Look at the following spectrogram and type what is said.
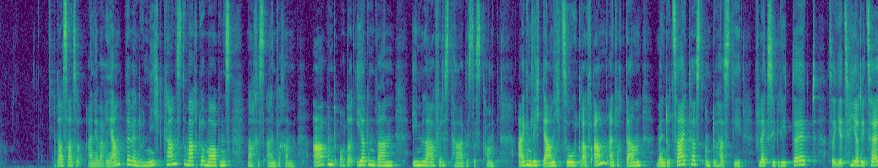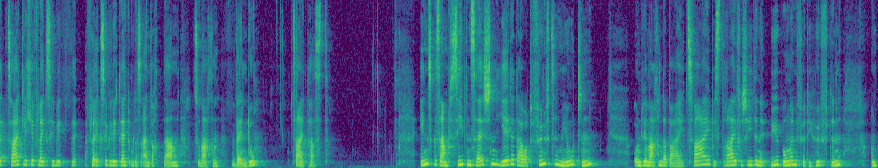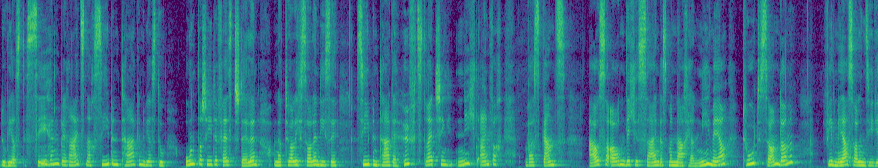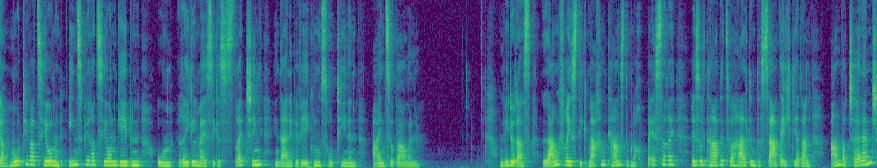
Das ist also eine Variante. Wenn du nicht kannst um 8 Uhr morgens, mach es einfach am Abend oder irgendwann im Laufe des Tages. Das kommt eigentlich gar nicht so drauf an. Einfach dann, wenn du Zeit hast und du hast die Flexibilität, also jetzt hier die zeitliche Flexibilität, um das einfach dann zu machen, wenn du Zeit hast. Insgesamt sieben Sessions, jede dauert 15 Minuten. Und wir machen dabei zwei bis drei verschiedene Übungen für die Hüften. Und du wirst sehen, bereits nach sieben Tagen wirst du Unterschiede feststellen. Und natürlich sollen diese sieben Tage Hüftstretching nicht einfach was ganz Außerordentliches sein, das man nachher nie mehr tut, sondern Vielmehr sollen sie dir Motivation und Inspiration geben, um regelmäßiges Stretching in deine Bewegungsroutinen einzubauen. Und wie du das langfristig machen kannst, um noch bessere Resultate zu erhalten, das sage ich dir dann an der Challenge.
